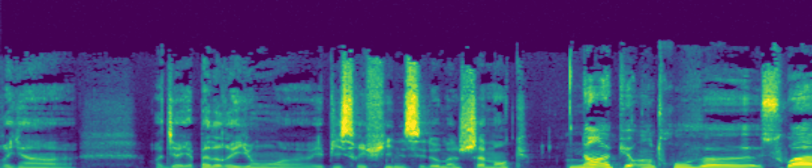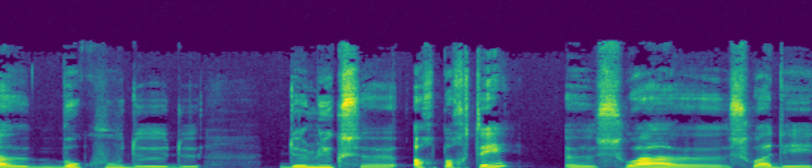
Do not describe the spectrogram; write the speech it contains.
rien. On va dire, il n'y a pas de rayon épicerie fine. C'est dommage, ça manque. Non, et puis on trouve euh, soit euh, beaucoup de, de, de luxe euh, hors portée, soit, soit des,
